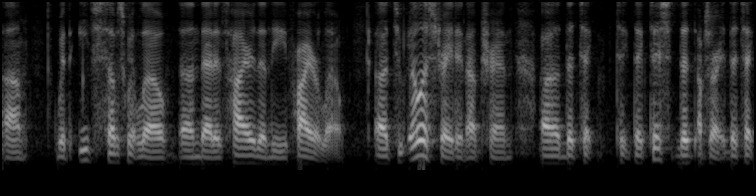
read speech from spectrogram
um, with each subsequent low uh, that is higher than the prior low. Uh, to illustrate an uptrend, uh, the, te- te- te- the, I'm sorry, the,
